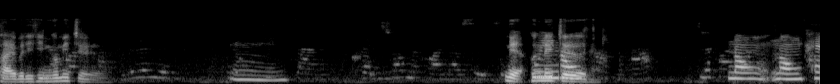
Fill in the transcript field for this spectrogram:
ถ่ายปฏิทินก็ไม่เจออืม เนี่ยเพิ่งได้เจอเนี่ยน้องน้องแพล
